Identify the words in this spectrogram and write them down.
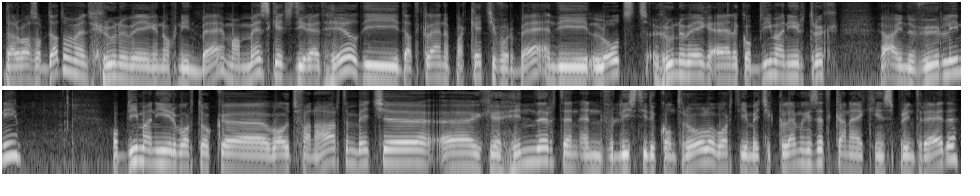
Daar was op dat moment Groenewegen nog niet bij, maar Mesgic die rijdt heel die, dat kleine pakketje voorbij en die loodst Groenewegen eigenlijk op die manier terug ja, in de vuurlinie. Op die manier wordt ook uh, Wout van Aert een beetje uh, gehinderd en, en verliest hij de controle, wordt hij een beetje klem gezet, kan eigenlijk geen sprint rijden.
